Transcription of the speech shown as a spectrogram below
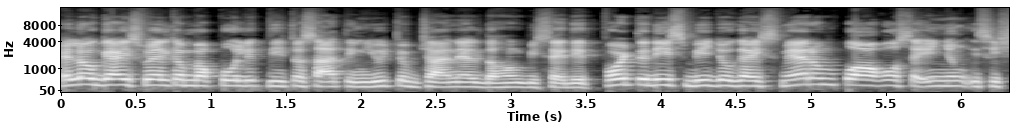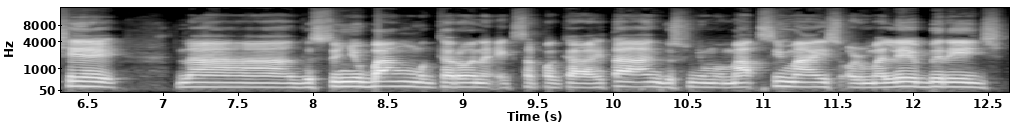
Hello guys! Welcome back ulit dito sa ating YouTube channel, The Home Beside It. For today's video guys, meron po ako sa inyong isi-share na gusto nyo bang magkaroon ng extra pagkakitaan, gusto nyo ma-maximize or ma-leverage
